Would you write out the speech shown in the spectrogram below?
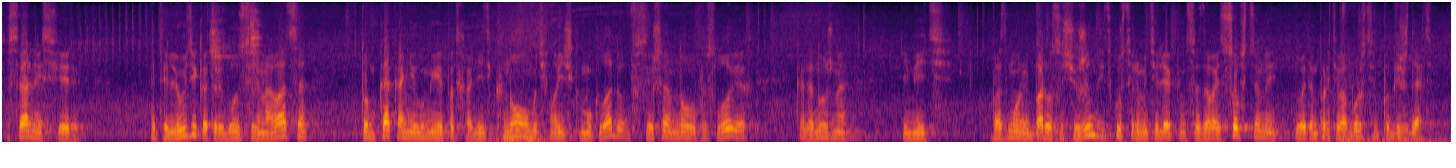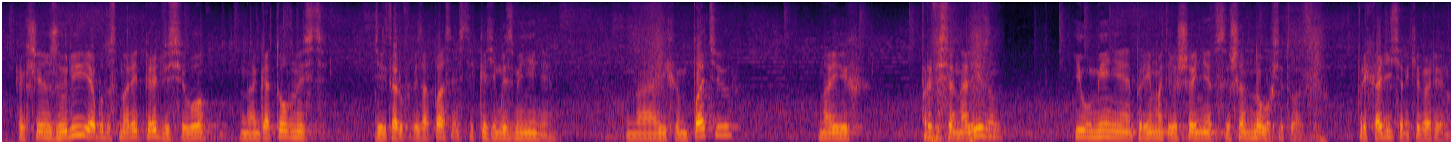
в социальной сфере. Это люди, которые будут соревноваться в том, как они умеют подходить к новому технологическому укладу в совершенно новых условиях, когда нужно иметь возможность бороться с чужим искусственным интеллектом, создавать собственный и в этом противоборстве побеждать. Как член жюри я буду смотреть прежде всего на готовность директоров безопасности к этим изменениям, на их эмпатию, на их профессионализм и умение принимать решения в совершенно новых ситуациях. Приходите на Кибарену,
